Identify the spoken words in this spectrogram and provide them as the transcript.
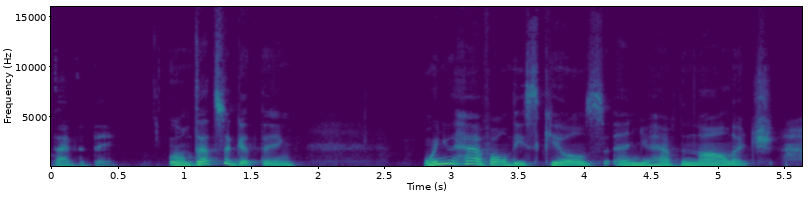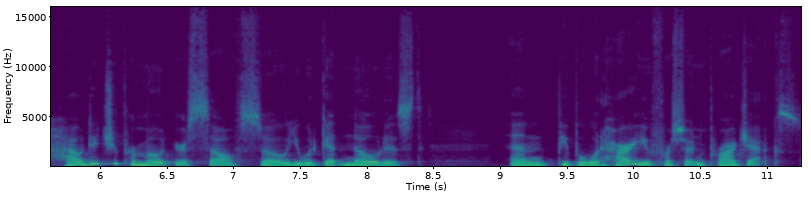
type of thing. Well, that's a good thing. When you have all these skills and you have the knowledge, how did you promote yourself so you would get noticed and people would hire you for certain projects?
